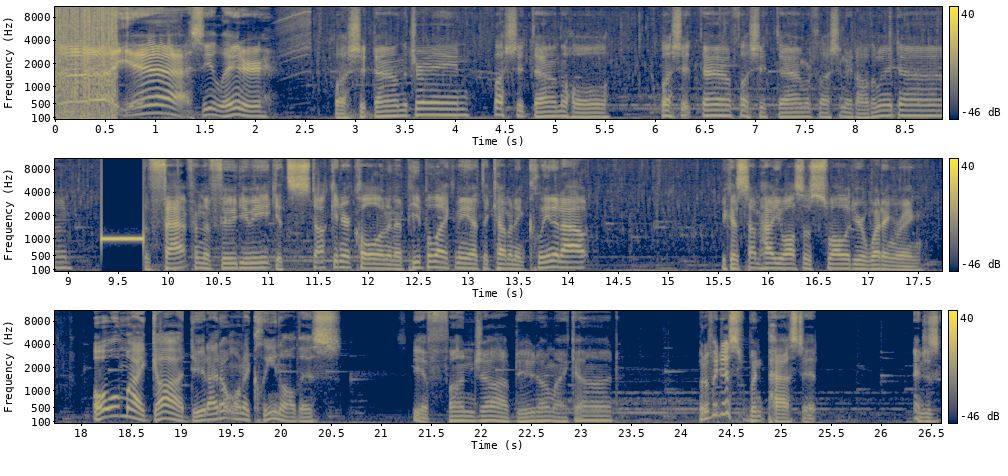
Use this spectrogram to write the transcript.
Uh, yeah. See you later. Flush it down the drain. Flush it down the hole. Flush it down. Flush it down. We're flushing it all the way down. The fat from the food you eat gets stuck in your colon, and then people like me have to come in and clean it out because somehow you also swallowed your wedding ring. Oh my god, dude, I don't want to clean all this. Be a fun job, dude. Oh my god. What if we just went past it and just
